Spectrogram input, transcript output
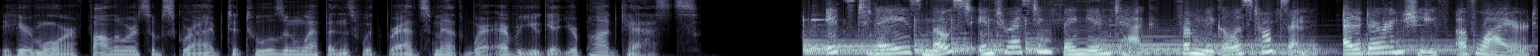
To hear more, follow or subscribe to Tools and Weapons with Brad Smith wherever you get your podcasts. It's today's most interesting thing in tech from Nicholas Thompson, editor in chief of Wired.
